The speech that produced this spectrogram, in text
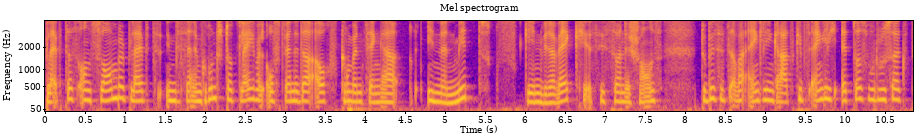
Bleibt das Ensemble, bleibt in seinem Grundstock gleich, weil oft werden da auch kommen SängerInnen mit, gehen wieder weg. Es ist so eine Chance. Du bist jetzt aber eigentlich in Graz. Gibt es eigentlich etwas, wo du sagst,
